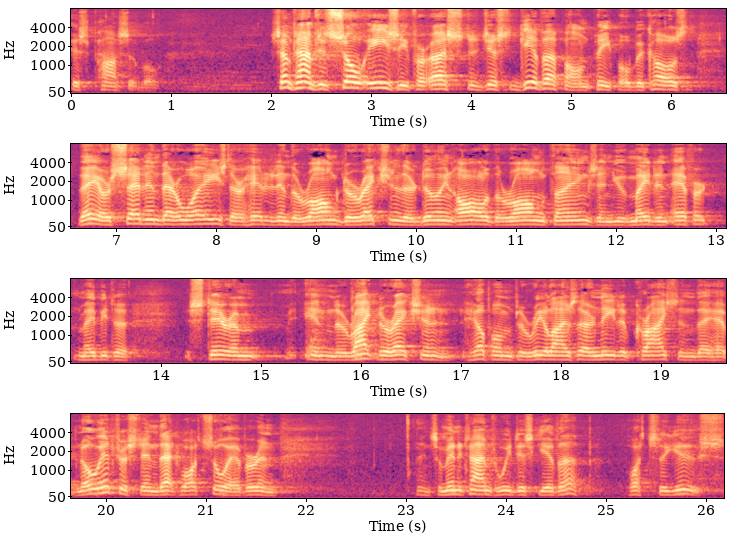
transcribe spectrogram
is possible. Sometimes it's so easy for us to just give up on people because they are set in their ways, they're headed in the wrong direction, they're doing all of the wrong things, and you've made an effort maybe to steer them in the right direction help them to realize their need of Christ, and they have no interest in that whatsoever. And, and so many times we just give up. What's the use?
